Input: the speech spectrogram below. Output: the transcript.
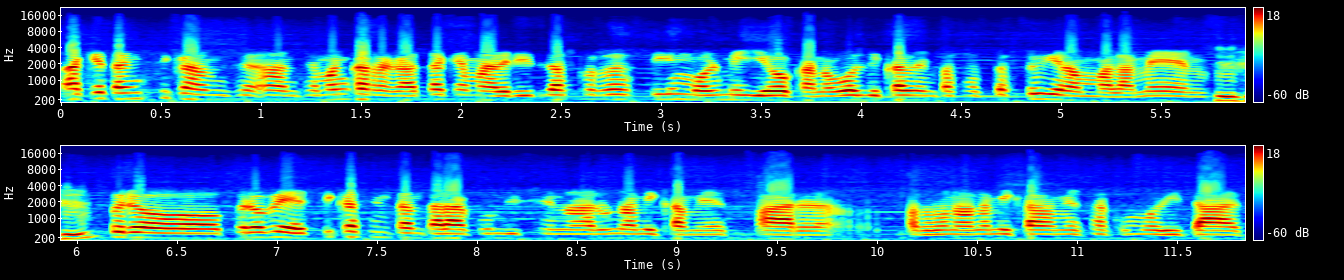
aquest any sí que ens, ens hem encarregat de que a Madrid les coses estiguin molt millor, que no vol dir que l'any passat estiguin malament, uh -huh. però, però bé, sí que s'intentarà condicionar una mica més per, per donar una mica més de comoditat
